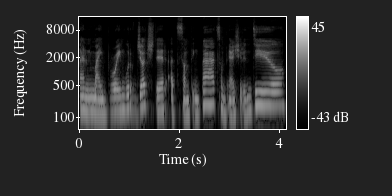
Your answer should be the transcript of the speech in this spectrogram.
and my brain would have judged it as something bad, something I shouldn't do,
